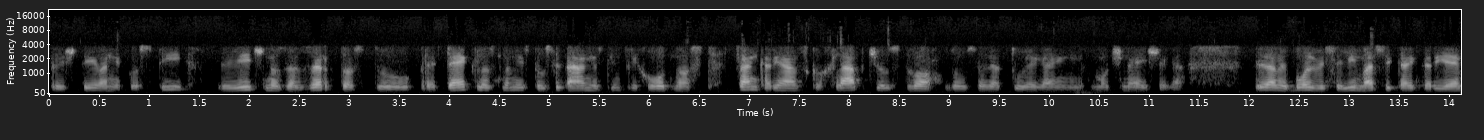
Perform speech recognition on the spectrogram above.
preštevanje kosti, večno zazrtost v preteklost namesto v sedanjost in prihodnost, cankarijansko hlapčevstvo do vsega tujega in močnejšega. Seveda me bolj veseli marsikaj, kar je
